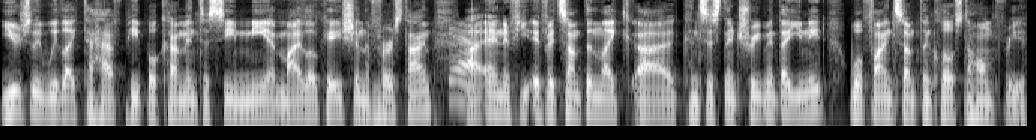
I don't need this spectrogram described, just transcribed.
usually we like to have people come in to see me at my location the mm-hmm. first time. Yeah. Uh, and if you, if it's something like uh, consistent treatment that you need, we'll find something close to home for you.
